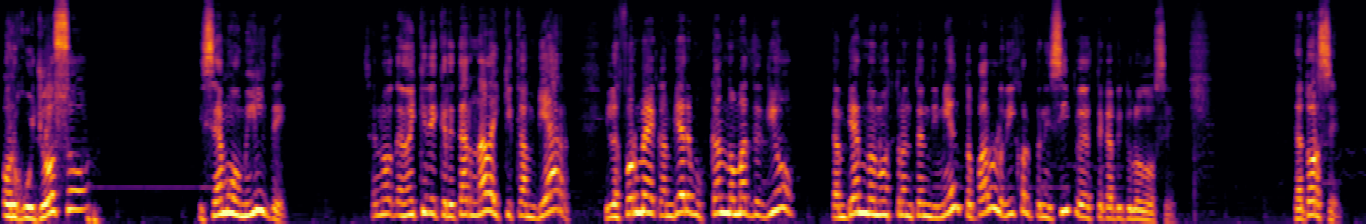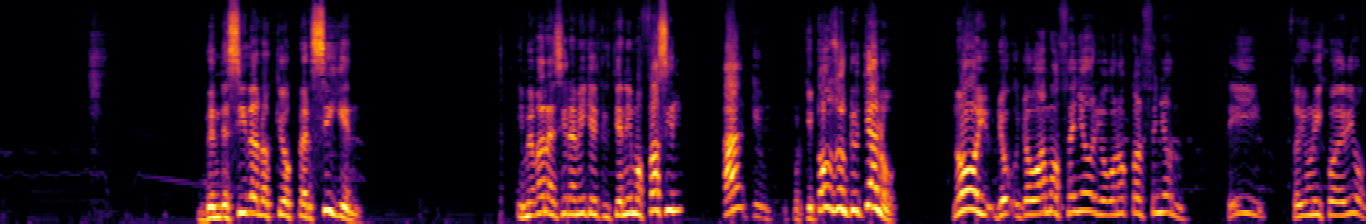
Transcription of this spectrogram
orgullosos y seamos humildes no, hay que decretar nada, hay que cambiar. Y la forma de cambiar es buscando más de Dios, cambiando nuestro entendimiento. Pablo lo dijo al principio de este capítulo 12. 14. Bendecid a los que os persiguen. Y me van a decir a mí que el cristianismo es fácil. ¿Ah? porque todos son cristianos. No, yo, yo amo al Señor, yo conozco al Señor. Sí, soy un hijo de Dios.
